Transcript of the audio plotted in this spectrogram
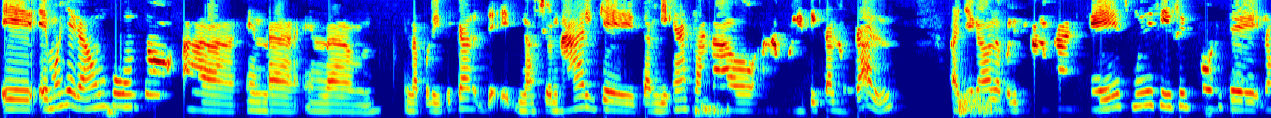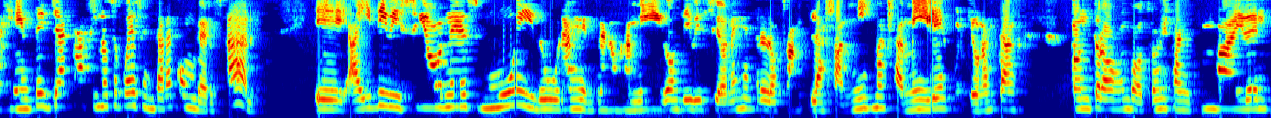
Eh, hemos llegado a un punto en, la, en, la, en, la, política nacional que también ha escalado a la política local, ha llegado a la política local, que es muy difícil porque la gente ya casi no se puede sentar a conversar eh, hay divisiones muy duras entre los amigos, divisiones entre las mismas familias, porque unos están con Trump, otros están con Biden,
